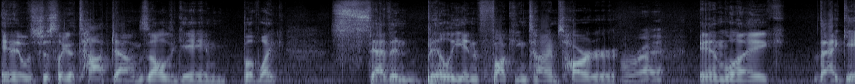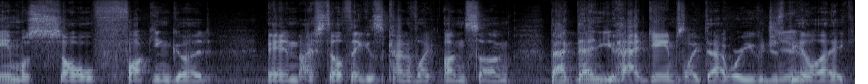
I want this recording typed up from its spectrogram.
and it was just like a top down Zelda game, but like seven billion fucking times harder. Right. and like that game was so fucking good and i still think is kind of like unsung back then you had games like that where you could just be like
